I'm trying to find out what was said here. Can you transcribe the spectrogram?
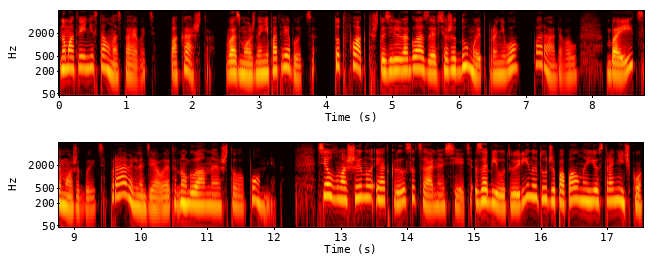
Но Матвей не стал настаивать. Пока что. Возможно, и не потребуется. Тот факт, что зеленоглазая все же думает про него, Порадовал. Боится, может быть. Правильно делает, но главное, что помнит. Сел в машину и открыл социальную сеть. Забил эту Ирину и тут же попал на ее страничку.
